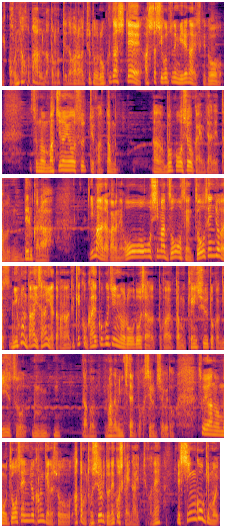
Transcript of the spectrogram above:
えこんなことあるんだと思って。だからちょっと録画して、明日仕事で見れないですけど、その街の様子っていうか多分、あの、母校紹介みたいで多分出るから、今だからね、大島造船、造船所が日本第3位やったかなで、結構外国人の労働者とか、多分研修とか技術を、うん、多分学びに来たりとかしてるんでしょうけど、そういうあの、もう造船所関係の人、あとも年寄りと猫しかいないっていうかね。で、信号機も1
